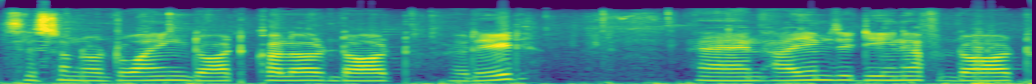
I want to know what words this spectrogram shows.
system dot drawing dot color dot red and imgdnf dot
